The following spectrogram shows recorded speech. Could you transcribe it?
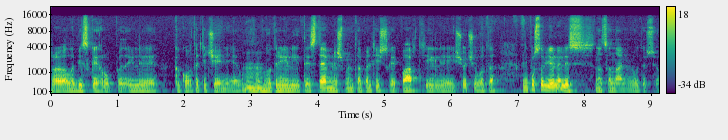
лоббистской группы или какого-то течения uh-huh. внутри элиты, истеблишмента, политической партии или еще чего-то. Они просто объявлялись национальными, вот и все.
